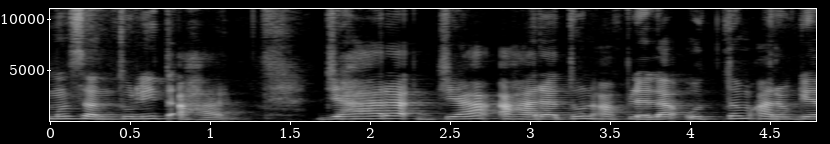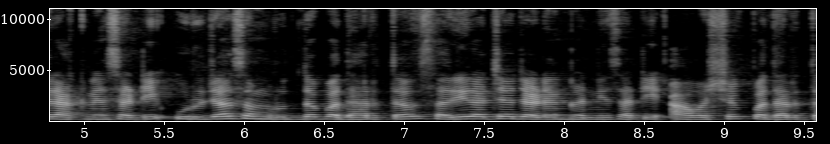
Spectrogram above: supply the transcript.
मग संतुलित आहार. ज्याहारा ज्या आहारातून आपल्याला उत्तम आरोग्य राखण्यासाठी ऊर्जा समृद्ध पदार्थ शरीराच्या जडणघडणीसाठी आवश्यक पदार्थ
